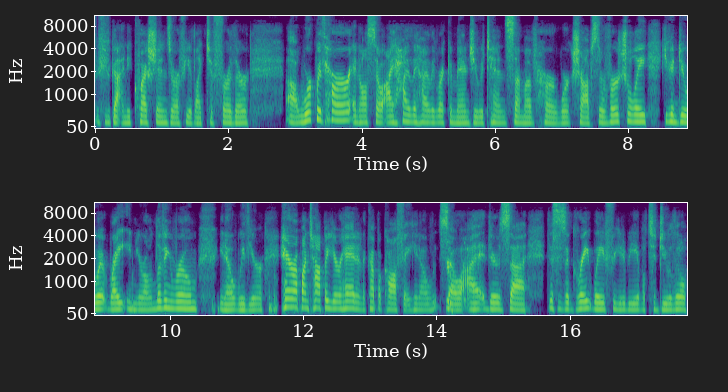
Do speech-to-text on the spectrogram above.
if you've got any questions or if you'd like to further uh, work with her. And also, I highly, highly recommend you attend some of her workshops. They're virtually. You can do it right in your own living room, you know, with your hair up on top of your head and a cup of coffee, you know. So I, there's, uh, this is a great way for you to be able to do a little,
